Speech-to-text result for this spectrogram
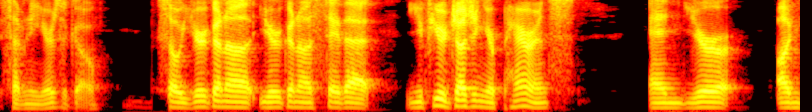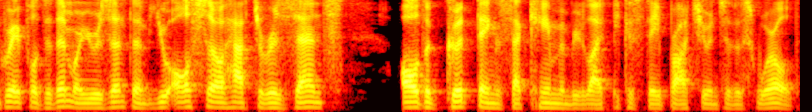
70 years ago. So you're gonna you're gonna say that if you're judging your parents and you're ungrateful to them or you resent them, you also have to resent all the good things that came in your life because they brought you into this world.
